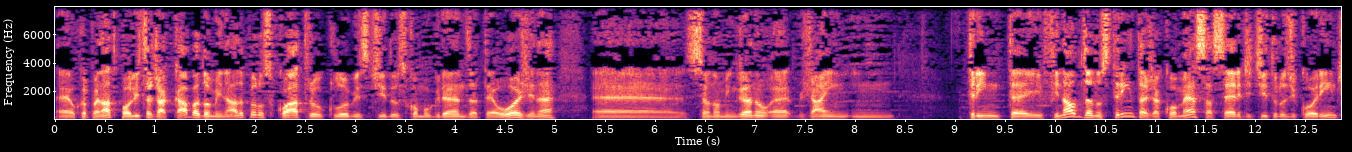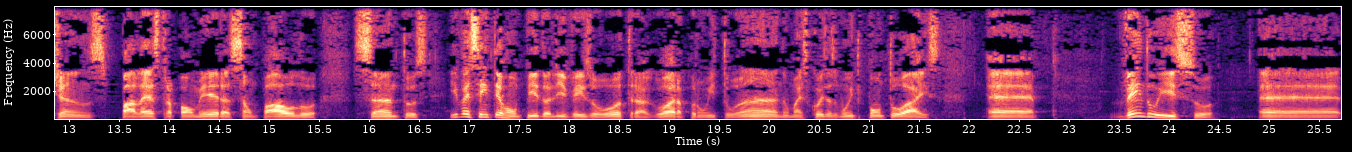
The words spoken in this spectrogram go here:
é, o Campeonato Paulista já acaba dominado pelos quatro clubes tidos como grandes até hoje, né? É, se eu não me engano, é, já em, em 30 e final dos anos 30 já começa a série de títulos de Corinthians, Palestra, Palmeiras, São Paulo, Santos e vai ser interrompido ali vez ou outra agora por um Ituano, mas coisas muito pontuais. É, vendo isso, é,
